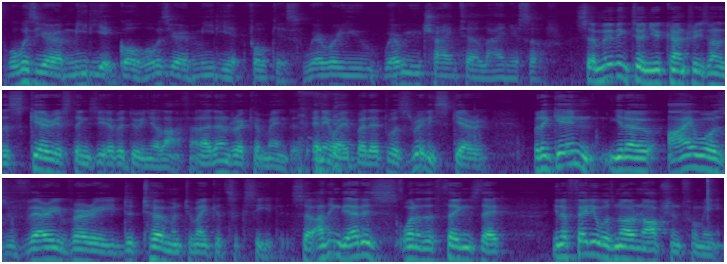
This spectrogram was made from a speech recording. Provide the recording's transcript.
what was your immediate goal? What was your immediate focus? Where were you where were you trying to align yourself? So moving to a new country is one of the scariest things you ever do in your life, and I don't recommend it anyway. but it was really scary. But again, you know, I was very, very determined to make it succeed. So I think that is one of the things that, you know, failure was not an option for me.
